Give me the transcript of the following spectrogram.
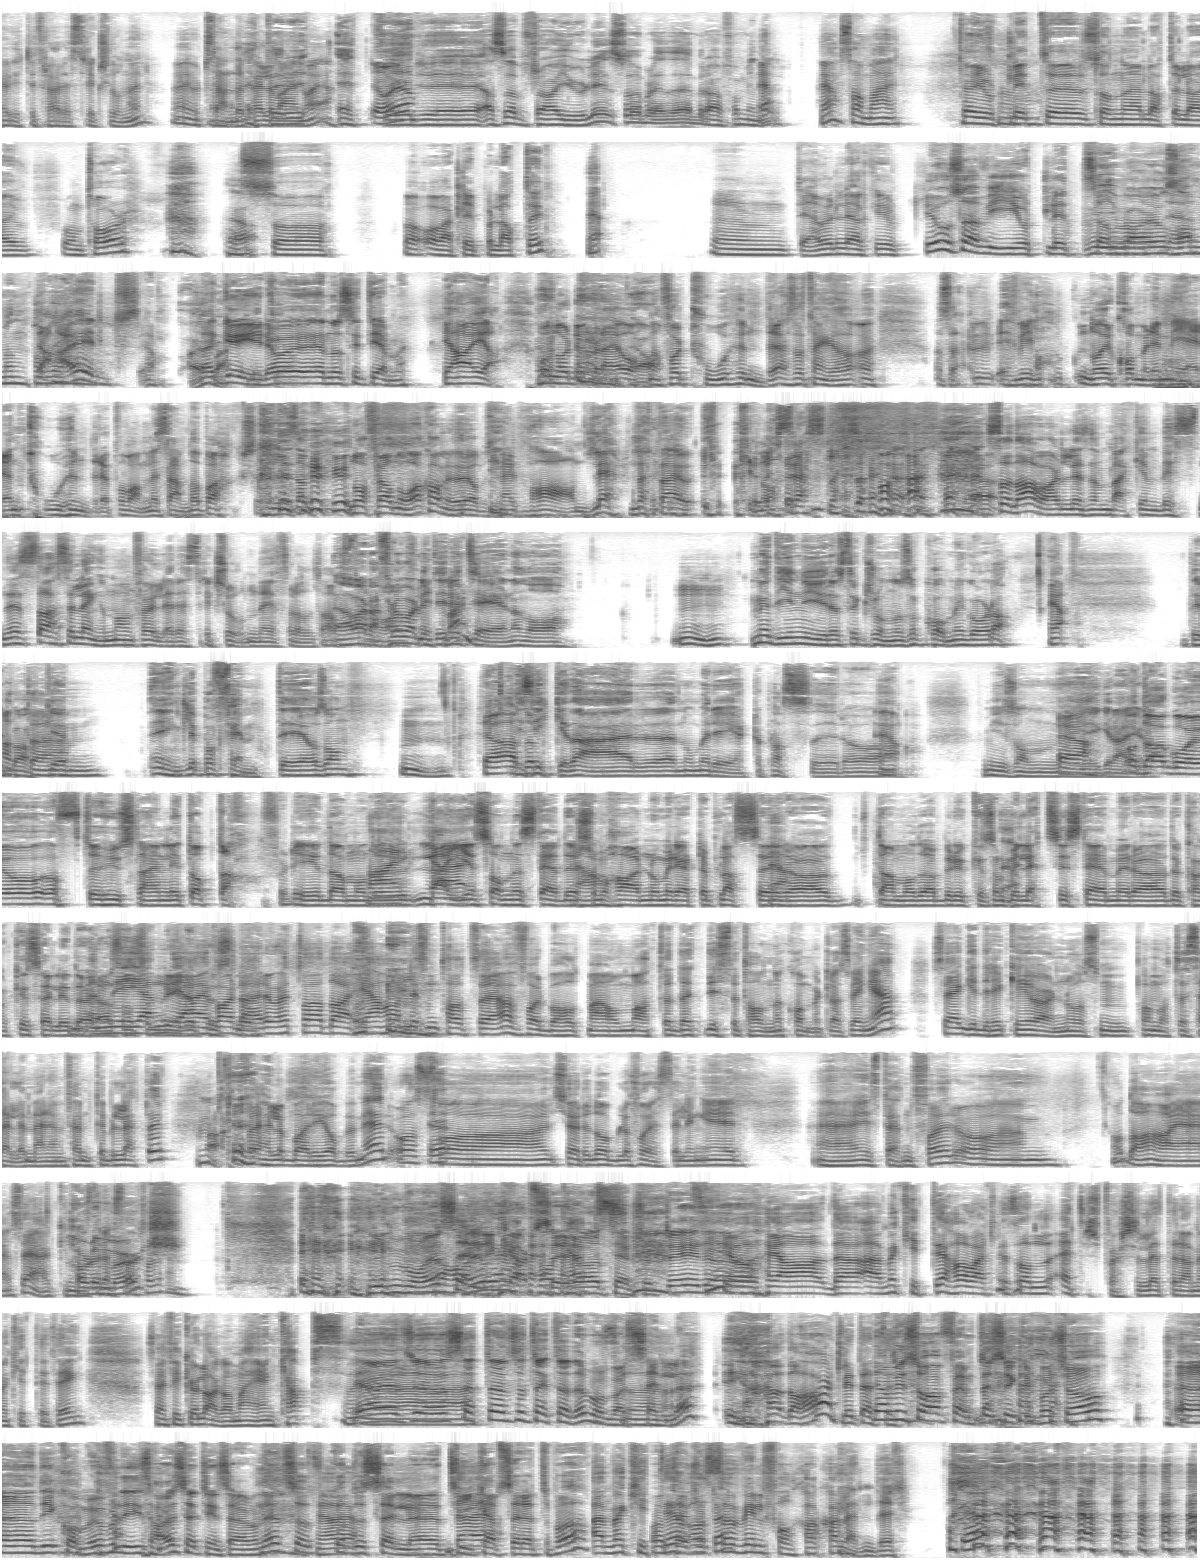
ut ifra restriksjoner. Jeg har gjort standup hele veien òg, jeg. etter, Ja, ja. eh, altså fra juli så ble det bra for min del. ja, samme her. Jeg har gjort litt eh, sånn Latter Live on tour, Ja. så, og vært litt på Latter. Ja. Um, det har vel jeg ikke gjort. Jo, så har vi gjort litt Vi var jo sammen på Det det. er, ja. det er gøyere enn å sitte hjemme. Ja, ja. Og når det ble åpna for 200, så tenkte jeg sånn, altså, vil, Når kommer det mer enn 200 på vanlig standup? Liksom, nå fra nå av kan vi jo jobbe som helt vanlig. Dette er jo ikke noe stress, liksom. Så da var det liksom back in business, da, så lenge man følger restriksjonene i forhold til Ja, det var derfor det var litt irriterende nå, Mhm. med de nye restriksjonene som kom i går, da. Ja. Tilbake At, um, egentlig på 50 og sånn. Mhm. Ja, Hvis altså- ikke det er eh, nummererte plasser og Ja. mye sånn ja. greier. Og da går jo ofte husleien litt opp, da. Fordi da må Nei, du leie er... sånne steder Ja. som har nummererte plasser, Ja. og da må du ha bruke som billettsystemer, og du kan ikke selge i døra. Men sånn, så igjen, blir det jeg var der, og vet du hva, da, jeg har liksom tatt, jeg har forbeholdt meg om at det, disse tallene kommer til å svinge, så jeg gidder ikke gjøre noe som på en måte selger mer enn 50 billetter. Nei. Så jeg heller bare jobbe mer, og så kjøre doble forestillinger eh, istedenfor. Og, um, og da har jeg så jeg er ikke noe Har du for merch? det. Du må jo selge jo capser og. T-skjorter. Og- ja, det er med Kitty har vært litt sånn etterspørsel etter det med Kitty-ting, så jeg fikk jo laga meg en caps. Ja, jeg, jeg har sett det, så tenkte jeg det må du bare selge. Ja, det har vært litt etterspørsel. Ja. Hvis du har 50 stykker på show, eh, de kommer jo, for de har jo sett Instagramen din, så Ja, ja. kan du selge ti er- capser etterpå. er med Kitty, Og og så vil folk ha kalender.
